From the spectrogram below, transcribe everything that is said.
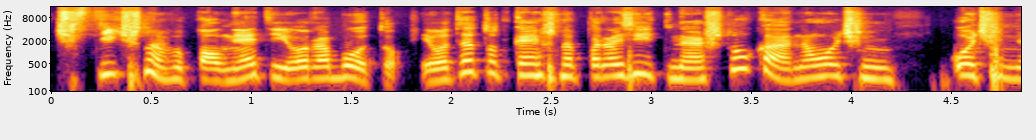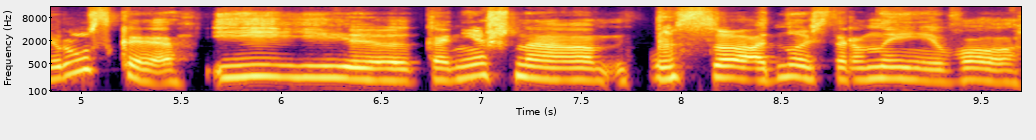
частично выполнять ее работу. И вот это, конечно, поразительная штука, она очень очень русская. И, конечно, с одной стороны, в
